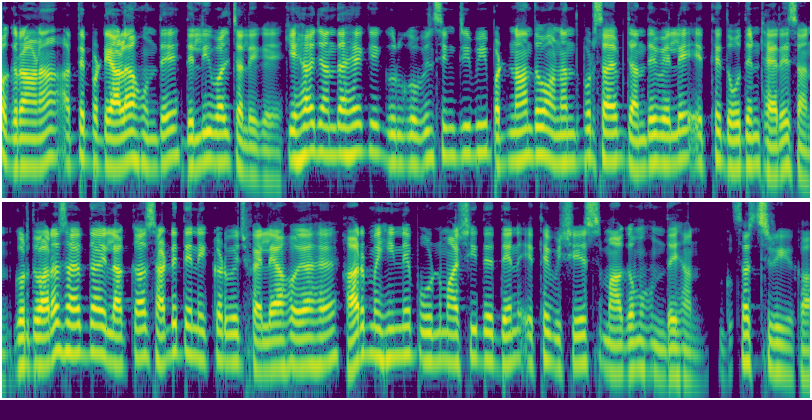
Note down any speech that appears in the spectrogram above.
ਭਗਰਾਣਾ ਅਤੇ ਪਟਿਆਲਾ ਹੁੰਦੇ ਦਿੱਲੀ ਵੱਲ ਚਲੇ ਚਲੇ ਗਏ। ਕਿਹਾ ਜਾਂਦਾ ਹੈ ਕਿ ਗੁਰੂ ਗੋਬਿੰਦ ਸਿੰਘ ਜੀ ਵੀ ਪਟਨਾ ਤੋਂ ਆਨੰਦਪੁਰ ਸਾਹਿਬ ਜਾਂਦੇ ਵੇਲੇ ਇੱਥੇ 2 ਦਿਨ ਠਹਿਰੇ ਸਨ। ਗੁਰਦੁਆਰਾ ਸਾਹਿਬ ਦਾ ਇਲਾਕਾ 3.5 ਏਕੜ ਵਿੱਚ ਫੈਲਿਆ ਹੋਇਆ ਹੈ। ਹਰ ਮਹੀਨੇ ਪੂਰਨਮਾਸ਼ੀ ਦੇ ਦਿਨ ਇੱਥੇ ਵਿਸ਼ੇਸ਼ ਸਮਾਗਮ ਹੁੰਦੇ ਹਨ। ਸਤਿ ਸ੍ਰੀ ਅਕਾਲ।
